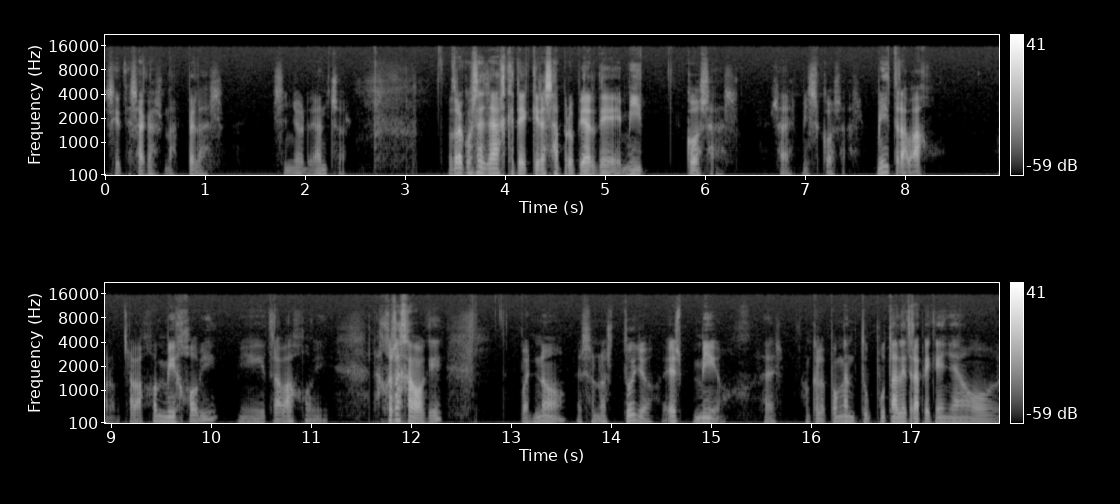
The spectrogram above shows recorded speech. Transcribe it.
Si te sacas unas pelas, señor de Anchor. Otra cosa ya es que te quieras apropiar de mis cosas, ¿sabes? Mis cosas, mi trabajo. Bueno, trabajo mi hobby, mi trabajo, mi... las cosas que hago aquí. Pues no, eso no es tuyo, es mío, ¿sabes? Aunque lo pongan tu puta letra pequeña o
